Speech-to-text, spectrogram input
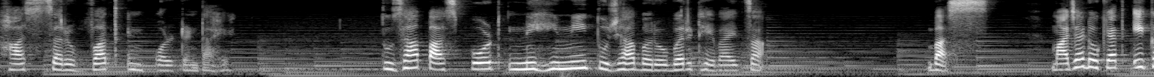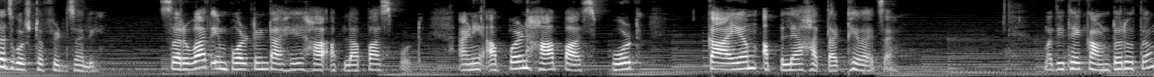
हा सर्वात इम्पॉर्टंट आहे. तुझा पासपोर्ट नेहमी तुझ्याबरोबर ठेवायचा. बस. माझ्या डोक्यात एकच गोष्ट फिट झाली. सर्वात इम्पॉर्टंट आहे हा आपला पासपोर्ट आणि आपण हा पासपोर्ट कायम आपल्या हातात ठेवायचा आहे. मग तिथे एक काउंटर होतं.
